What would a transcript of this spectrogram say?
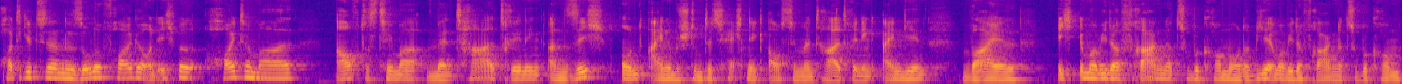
Heute gibt es wieder eine Solo-Folge und ich will heute mal auf das Thema Mentaltraining an sich und eine bestimmte Technik aus dem Mentaltraining eingehen, weil ich immer wieder Fragen dazu bekomme oder wir immer wieder Fragen dazu bekommen,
